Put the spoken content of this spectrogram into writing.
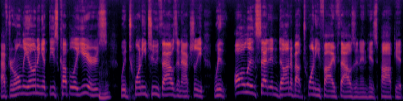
after only owning it these couple of years mm-hmm. with 22,000 actually with all is said and done about 25,000 in his pocket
